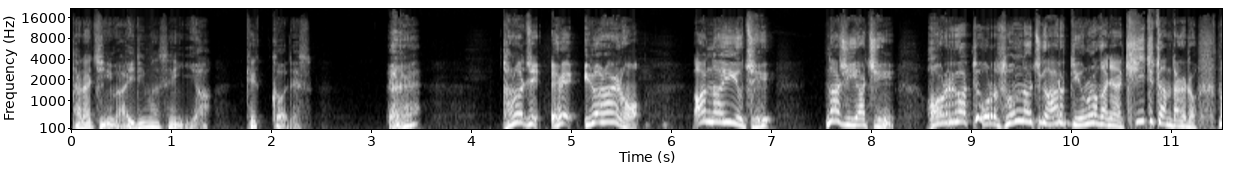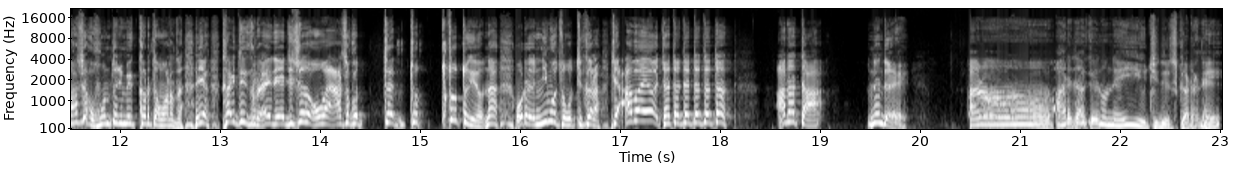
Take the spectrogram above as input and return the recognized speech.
タナチンはいりませんよ。結構です。え？タナチンえ？いらないの？あんないいうちなし家賃？あれだって俺そんなうちがあるって世の中には聞いてたんだけどまさか本当にめっからと思わなかった。いや借りてくる。えちょっとお前あそことと取っとけよ。な俺荷物持ってくから。じゃああばよちょちょちょちょちょあなた？なんだいあのー、あれだけのねいいうちですからね。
